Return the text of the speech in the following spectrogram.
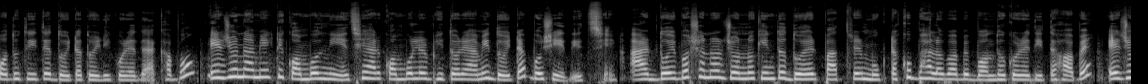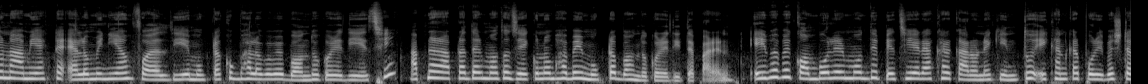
পদ্ধতিতে দইটা তৈরি করে দেখাবো। এর জন্য আমি একটি কম্বল নিয়েছি আর কম্বলের ভিতরে আমি দইটা বসিয়ে দিচ্ছি। আর দই বসানোর জন্য কিন্তু দইয়ের পাত্রের মুখটা খুব ভালোভাবে বন্ধ করে দিতে হবে। এর জন্য আমি একটা অ্যালুমিনিয়াম ফয়েল দিয়ে মুখটা খুব ভালোভাবে বন্ধ করে দিয়েছি। আপনারা আপনাদের মতো যে কোনোভাবেই মুখটা বন্ধ করে দিতে পারেন। এইভাবে কম্বলের মধ্যে পেঁচিয়ে রাখার কারণে কিন্তু এখানকার পরিবেশটা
